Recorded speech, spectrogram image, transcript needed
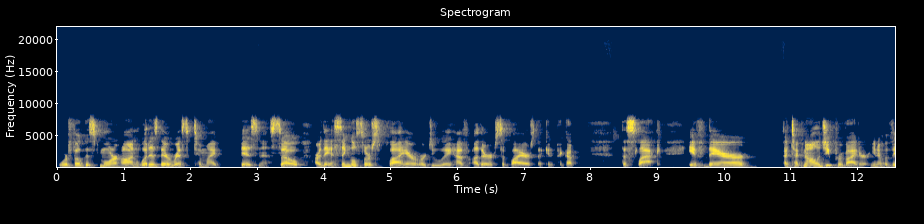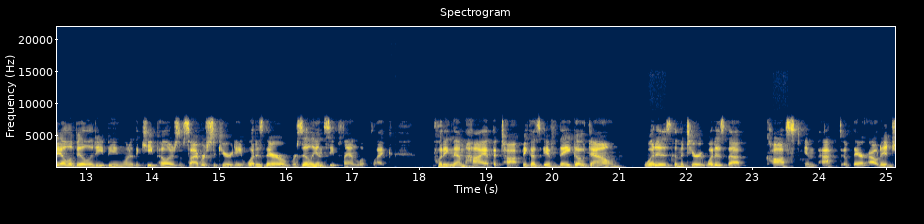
we're focused more on what is their risk to my business. So, are they a single source supplier or do they have other suppliers that can pick up the slack? If they're a technology provider, you know, availability being one of the key pillars of cybersecurity, what does their resiliency plan look like? Putting them high at the top because if they go down, what is the material what is the cost impact of their outage?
